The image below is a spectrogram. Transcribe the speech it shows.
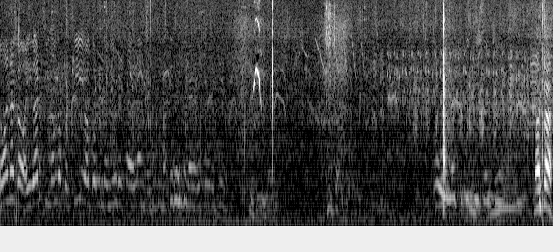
cuando van a cabalgar, Simón lo persigue y va corriendo libre hacia adelante. No se imaginan la energía que tiene. Basta,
